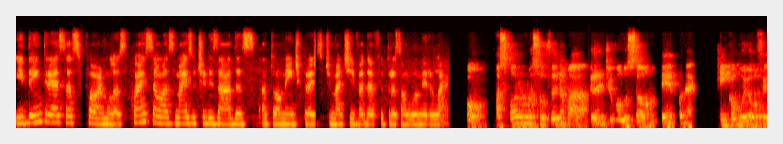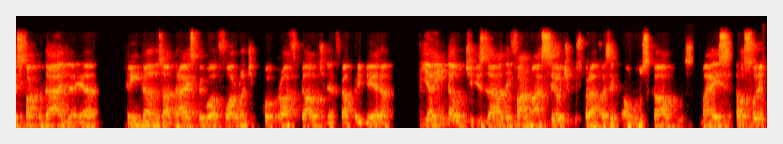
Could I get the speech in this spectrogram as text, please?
E dentre essas fórmulas, quais são as mais utilizadas atualmente para a estimativa da filtração glomerular? Bom, as fórmulas sofreram uma grande evolução no tempo, né? Quem, como eu, fez faculdade há 30 anos atrás, pegou a fórmula de Cockcroft-Gault, né? Foi a primeira e ainda utilizada em farmacêuticos para fazer alguns cálculos, mas elas foram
